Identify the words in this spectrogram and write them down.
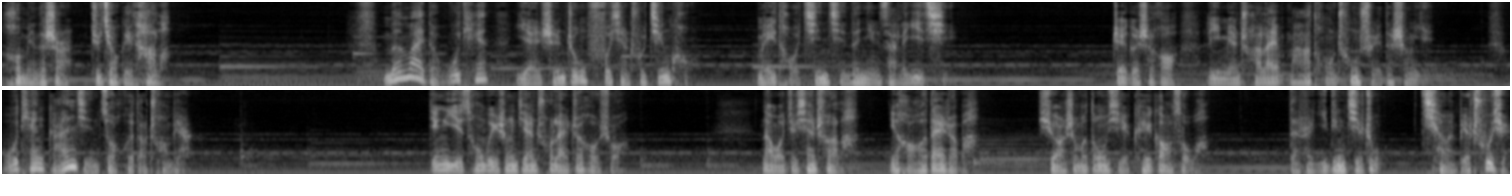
后面的事儿就交给他了。门外的吴天眼神中浮现出惊恐，眉头紧紧地拧在了一起。这个时候，里面传来马桶冲水的声音，吴天赶紧坐回到床边。丁毅从卫生间出来之后说：“那我就先撤了，你好好待着吧。需要什么东西可以告诉我，但是一定记住，千万别出去。”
